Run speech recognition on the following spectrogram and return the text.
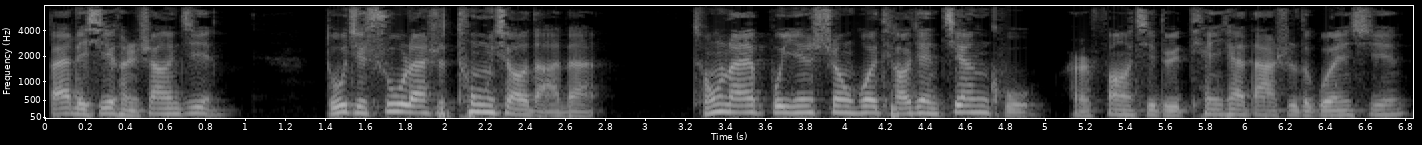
百里奚很上进，读起书来是通宵达旦，从来不因生活条件艰苦而放弃对天下大事的关心。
